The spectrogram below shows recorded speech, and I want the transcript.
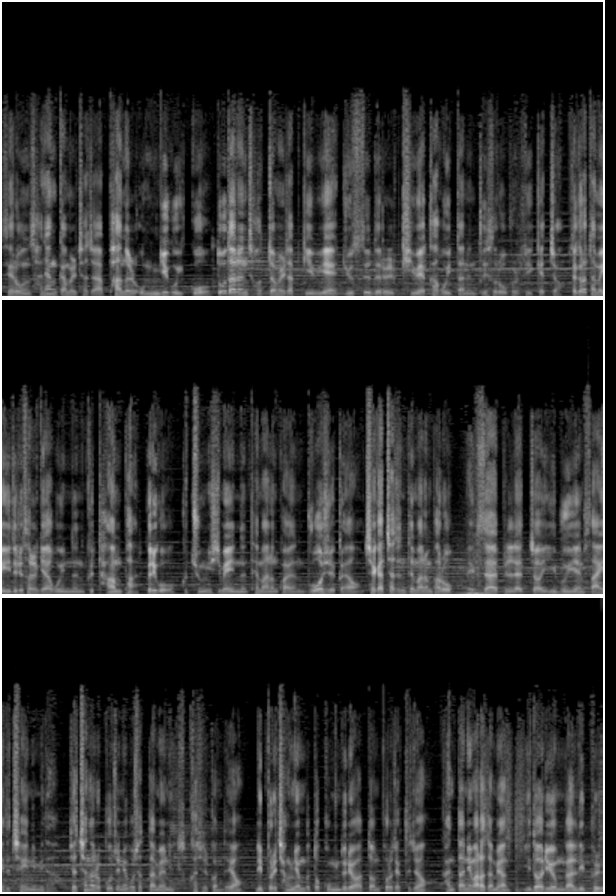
새로운 사냥감을 찾아 판을 옮기고 있고 또 다른 저점을 잡기 위해 뉴스들을 기획하고 있다는 뜻으로 볼 수 있겠죠. 자 그렇다면 이들이 설계하고 있는 그 다음 판 그리고 그 중심에 있는 테마는 과연 무엇일까요? 제가 찾은 테마 는 바로 XRP 레저 EVM 사이드 체인입니다. 제 채널을 꾸준히 보셨다면 익숙하실 건데요. 리플이 작년부터 공들여왔던 프로젝트죠. 간단히 말하자면 이더리움과 리플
